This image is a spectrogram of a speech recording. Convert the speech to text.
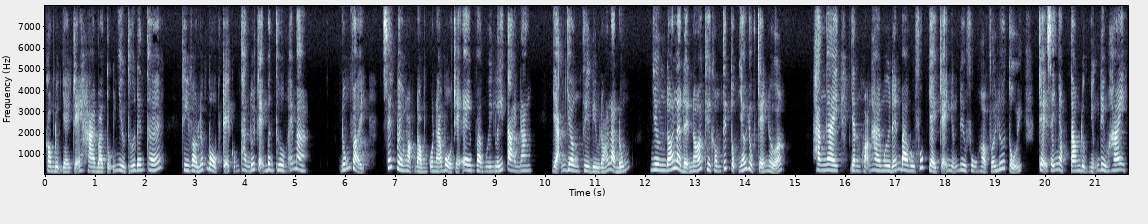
không được dạy trẻ 2-3 tuổi nhiều thứ đến thế. Khi vào lớp 1 trẻ cũng thành đứa trẻ bình thường ấy mà. Đúng vậy, xét về hoạt động của não bộ trẻ em và nguyên lý tài năng, giảm dần thì điều đó là đúng. Nhưng đó là để nói khi không tiếp tục giáo dục trẻ nữa. Hàng ngày, dành khoảng 20 đến 30 phút dạy trẻ những điều phù hợp với lứa tuổi, trẻ sẽ nhập tâm được những điều hay.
